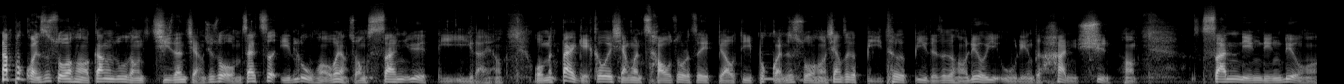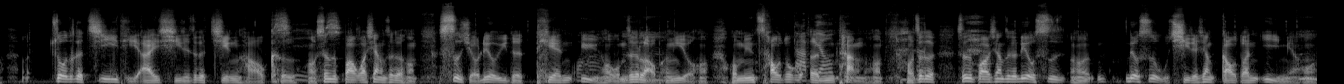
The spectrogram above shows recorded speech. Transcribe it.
那不管是说哈，刚如同奇人讲，就说我们在这一路哈，我想从三月底以来哈，我们带给各位相关操作的这些标的，不管是说哈，像这个比特币的这个哈六一五零的汉讯哈，三零零六哈。做这个记忆体 IC 的这个金豪科哦，甚至包括像这个哈四九六一的天域哈，我们这个老朋友哈，我们已经操作过 N 趟了哈，哦这个甚至包括像这个六四呃六四五七的像高端疫苗哈，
